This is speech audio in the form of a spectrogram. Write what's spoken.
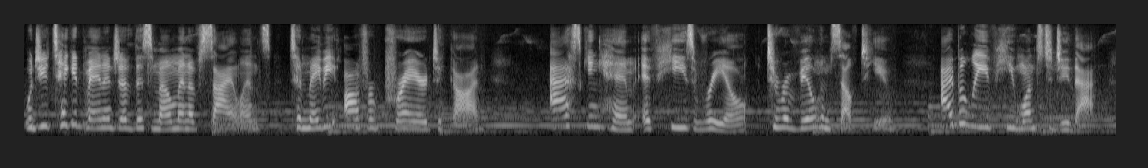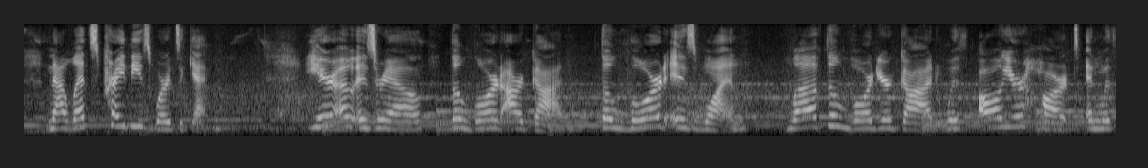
would you take advantage of this moment of silence to maybe offer prayer to God, asking Him if He's real to reveal Himself to you? I believe He wants to do that. Now let's pray these words again. Hear, O Israel, the Lord our God, the Lord is one. Love the Lord your God with all your heart and with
